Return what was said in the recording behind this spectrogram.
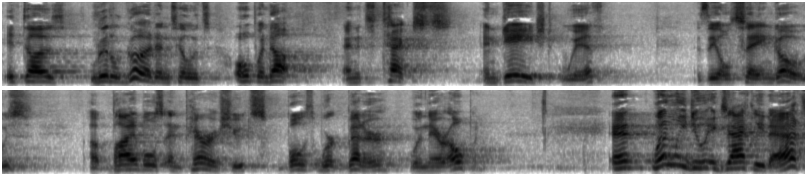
It does little good until it's opened up and its texts engaged with. As the old saying goes, uh, Bibles and parachutes both work better when they're open. And when we do exactly that,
